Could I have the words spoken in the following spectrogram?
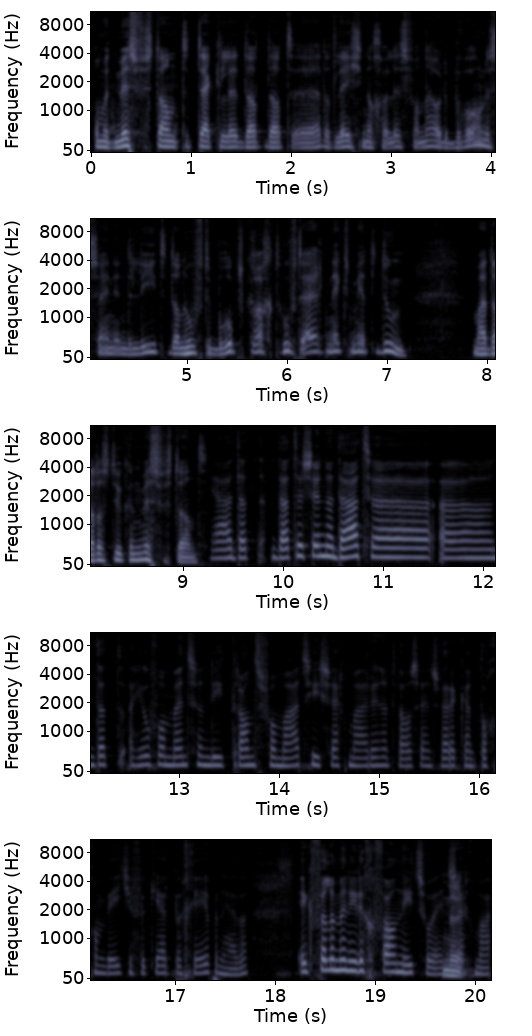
om het misverstand te tackelen. Dat, dat, uh, dat lees je nog wel eens van, nou, de bewoners zijn in de lead. Dan hoeft de beroepskracht hoeft eigenlijk niks meer te doen. Maar dat is natuurlijk een misverstand. Ja, dat, dat is inderdaad uh, dat heel veel mensen die transformatie zeg maar, in het welzijnswerken toch een beetje verkeerd begrepen hebben. Ik vul hem in ieder geval niet zo in, zeg maar.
